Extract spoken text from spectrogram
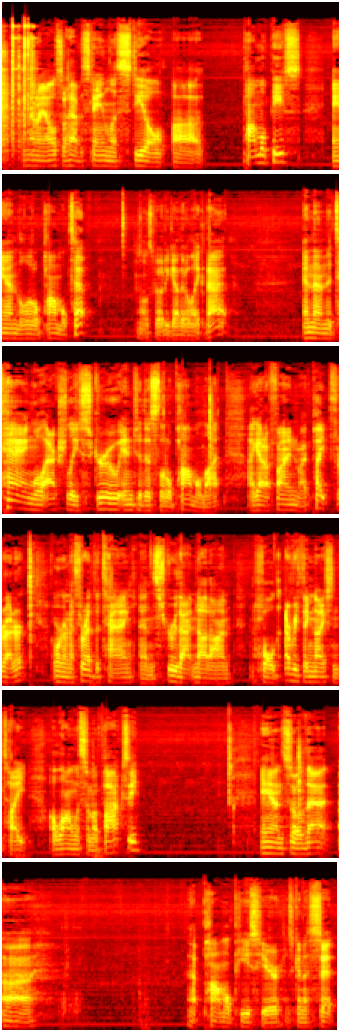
And then I also have a stainless steel uh, pommel piece and the little pommel tip. Those go together like that. And then the tang will actually screw into this little pommel nut. I gotta find my pipe threader. We're gonna thread the tang and screw that nut on and hold everything nice and tight along with some epoxy. And so that uh, that pommel piece here is going to sit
